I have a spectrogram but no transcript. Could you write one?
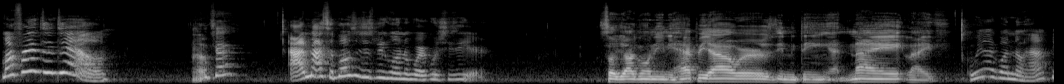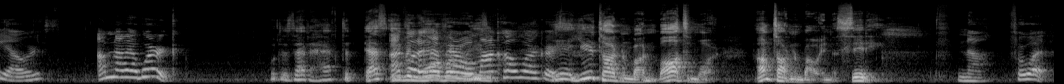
My friend's in town. Okay. I'm not supposed to just be going to work when she's here. So y'all going to any happy hours? Anything at night? Like, We're not going to no happy hours. I'm not at work. what does that have to? That's I even go to more happy hour with my coworkers. Yeah, you're talking about in Baltimore. I'm talking about in the city No, for what?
